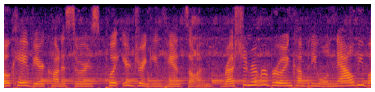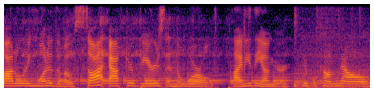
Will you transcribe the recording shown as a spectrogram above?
Okay, beer connoisseurs, put your drinking pants on. Russian River Brewing Company will now be bottling one of the most sought after beers in the world, Pliny the Younger. People come now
